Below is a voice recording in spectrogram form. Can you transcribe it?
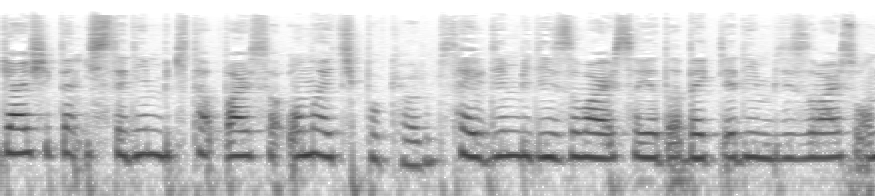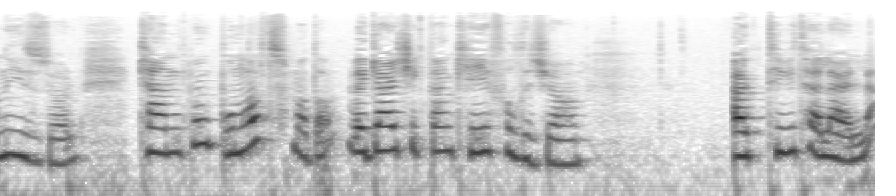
gerçekten istediğim bir kitap varsa onu açıp okuyorum. Sevdiğim bir dizi varsa ya da beklediğim bir dizi varsa onu izliyorum. Kendimi bunaltmadan ve gerçekten keyif alacağım aktivitelerle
